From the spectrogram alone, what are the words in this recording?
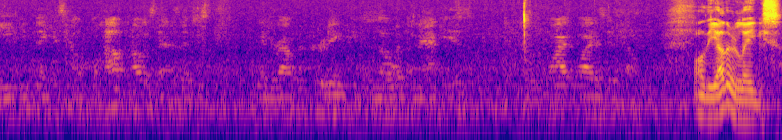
league you think is helpful. How, how is that? Is that just when you're out recruiting, people know what the MAC is? Why, why does it help? Well, the other leagues,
